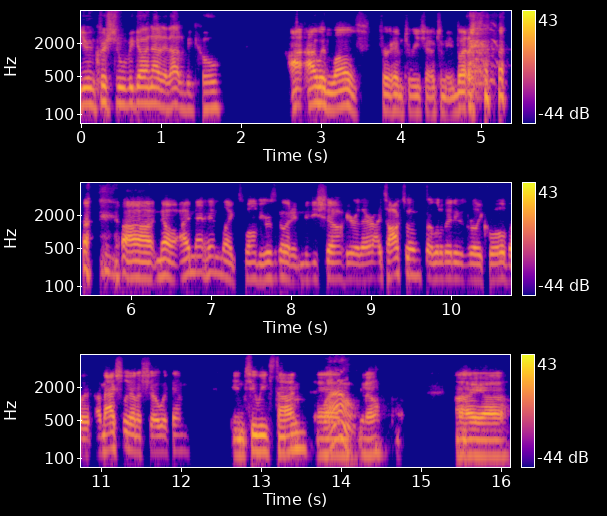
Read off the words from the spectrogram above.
you and Christian will be going at it. That'd be cool. I, I would love for him to reach out to me, but uh, no, I met him like 12 years ago at an indie show here or there. I talked to him for a little bit. He was really cool, but I'm actually on a show with him in two weeks' time. And, wow. You know, I, uh,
